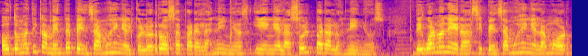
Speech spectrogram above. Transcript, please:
automáticamente pensamos en el color rosa para las niñas y en el azul para los niños. De igual manera, si pensamos en el amor,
